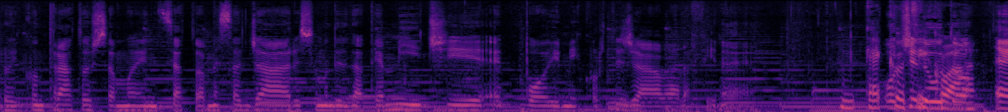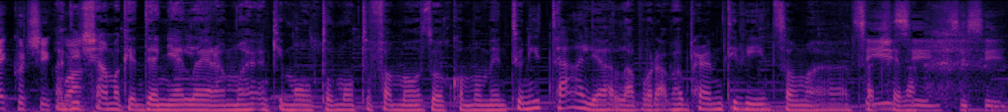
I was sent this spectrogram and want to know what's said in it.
l'ho incontrato, ci siamo iniziati a messaggiare, siamo diventati amici e poi mi corteggiava alla fine Eccoci qua. Eccoci qua. Diciamo che Daniele era anche molto molto famoso al momento in Italia, lavorava per MTV, insomma, sì, faceva... Sì, sì, sì.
